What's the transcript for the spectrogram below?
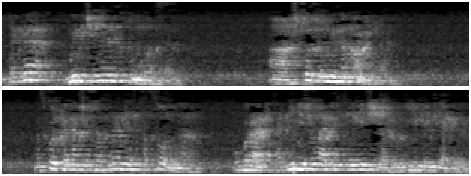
И тогда мы начинаем задумываться, а что же мы за магика? Насколько наше сознание способно убрать одни нежелательные вещи, а другие притягивать?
